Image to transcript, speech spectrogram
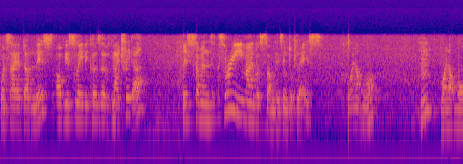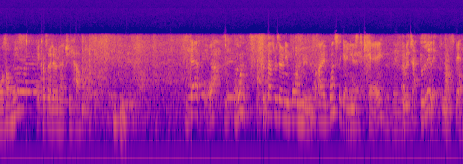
Once I had done this, obviously because of my trigger, this summoned three mindless zombies into place. Why not more? Hmm? Why not more zombies? Because I don't actually have them. Therefore, once, because that was only one move, I once again used K and attacked Lilith instead.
